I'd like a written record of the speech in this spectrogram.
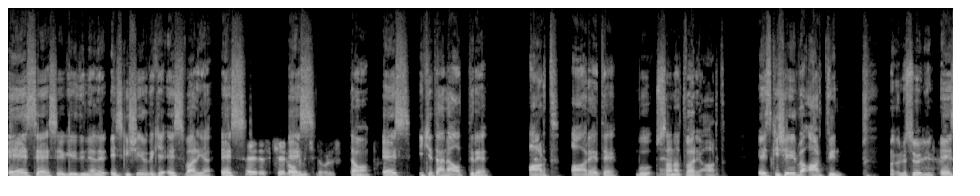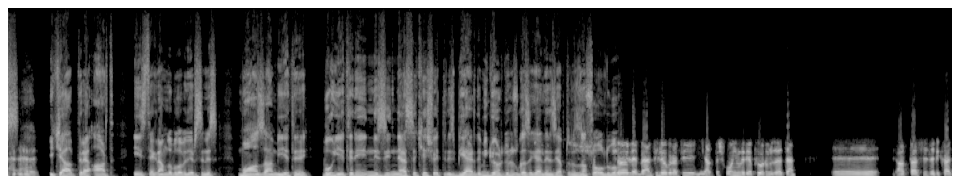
ES sevgili dinleyenler. Eskişehir'deki S var ya S. Evet Eskişehirli olduğum için olur. Tamam. S iki tane alt tire art ART bu sanat var ya art. Eskişehir ve Artvin öyle söyleyeyim. S iki alt tire art Instagram'da bulabilirsiniz. Muazzam bir yetenek. Bu yeteneğinizi nasıl keşfettiniz? Bir yerde mi gördünüz gaza geldiniz yaptınız? Nasıl oldu bu? Şöyle ben filografi yaklaşık 10 yıldır yapıyorum zaten. Ee, hatta sizle birkaç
